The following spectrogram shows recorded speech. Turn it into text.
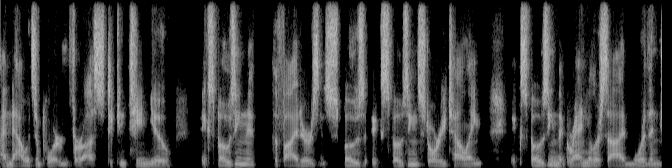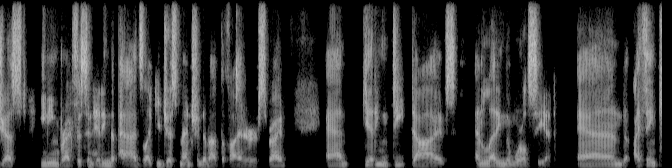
And now it's important for us to continue exposing the, the fighters, expose, exposing storytelling, exposing the granular side more than just eating breakfast and hitting the pads, like you just mentioned about the fighters, right? And getting deep dives and letting the world see it. And I think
